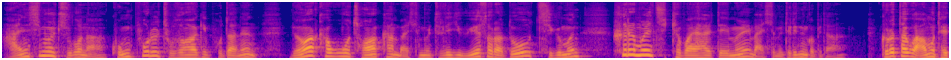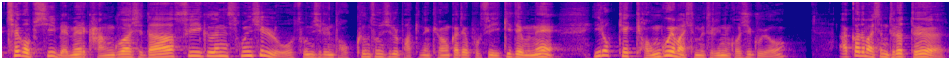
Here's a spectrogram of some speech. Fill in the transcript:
안심을 주거나 공포를 조성하기보다는 명확하고 정확한 말씀을 드리기 위해서라도 지금은 흐름을 지켜봐야 할 때임을 말씀을 드리는 겁니다. 그렇다고 아무 대책 없이 매매를 강구하시다 수익은 손실로 손실은 더 큰 손실로 바뀌는 경우까지 볼 수 있기 때문에 이렇게 경고의 말씀을 드리는 것이고요. 아까도 말씀드렸듯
